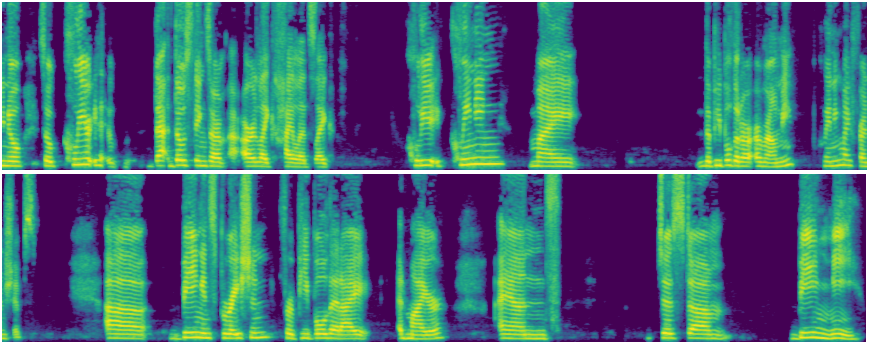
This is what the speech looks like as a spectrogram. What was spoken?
You know, so clear that those things are are like highlights like clear cleaning my the people that are around me cleaning my friendships uh, being inspiration for people that i admire and just um, being me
